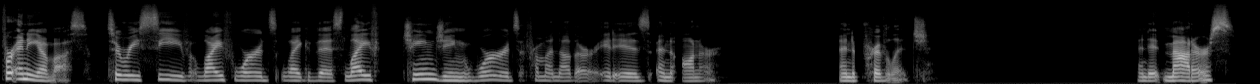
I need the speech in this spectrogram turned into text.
For any of us to receive life words like this, life changing words from another, it is an honor and a privilege. And it matters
